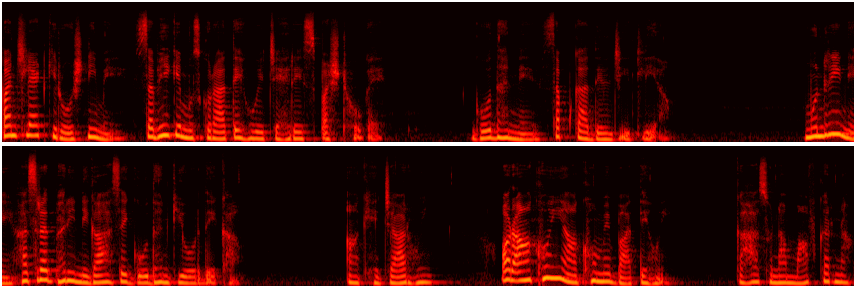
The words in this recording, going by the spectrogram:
पंचलैट की रोशनी में सभी के मुस्कुराते हुए चेहरे स्पष्ट हो गए। गोधन ने सबका दिल जीत लिया। मुनरी ने हसरत भरी निगाह से गोधन की ओर देखा। आँखें चार हुईं और आँखों ही आँखों में बातें हुईं। कहा, सुना, माफ़ करना।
